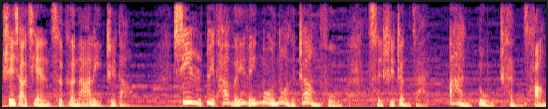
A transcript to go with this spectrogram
沈小倩此刻哪里知道，昔日对她唯唯诺诺的丈夫，此时正在暗暗度陈仓。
